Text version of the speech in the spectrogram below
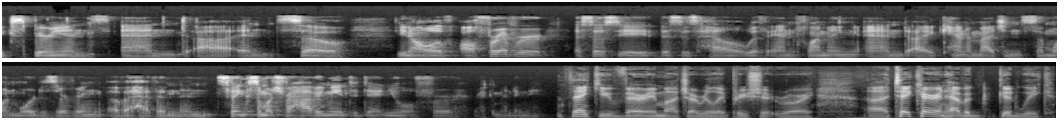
experience, and uh, and so you know I'll, I'll forever associate "This Is Hell" with Anne Fleming, and I can't imagine someone more deserving of a heaven. And thanks so much for having me, and to Daniel for recommending me. Thank you very much. I really appreciate it, Rory. Uh, take care and have a good week.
